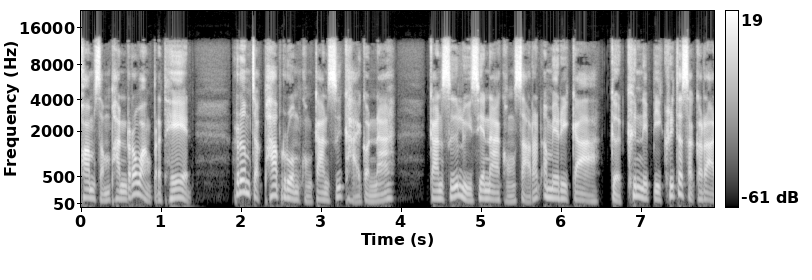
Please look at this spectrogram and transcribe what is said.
ความสัมพันธ์ระหว่างประเทศ เริ่มจากภาพรวมของการซื้อขายก่อนนะ การซื้อหลุยเซียนาของสหรัฐอเมริกา เกิดขึ้นในปีคริสตศักราช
